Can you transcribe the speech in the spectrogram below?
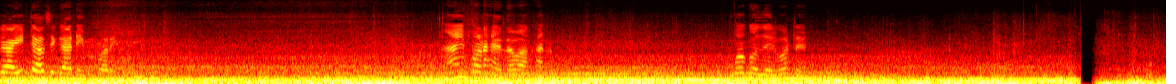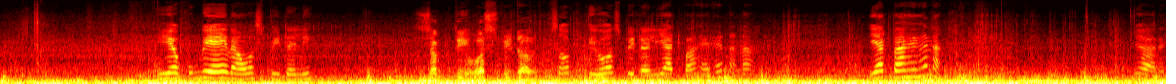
જા ઈટાસી ગાડીમાં ભરી અહીં પણ હે દવાખાનું બગોદર વટે એ પુગે આવ્યા હોસ્પિટલી. શક્તિ હોસ્પિટલ. શક્તિ હોસ્પિટલ યાદ પાસે હે ને ના? યાદ પાસે હે ને? યારે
